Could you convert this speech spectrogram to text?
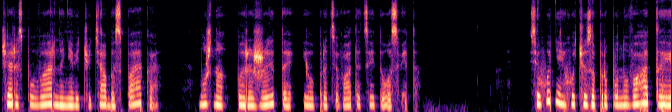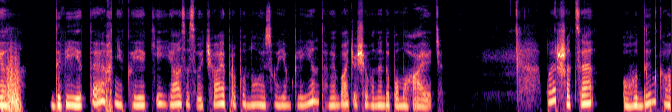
через повернення відчуття безпеки можна пережити і опрацювати цей досвід. Сьогодні я хочу запропонувати дві техніки, які я зазвичай пропоную своїм клієнтам і бачу, що вони допомагають. Перша це годинка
